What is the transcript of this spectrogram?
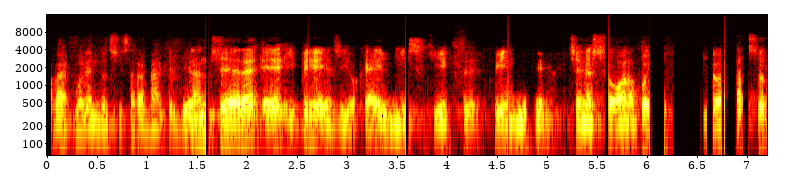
vabbè, volendo ci sarebbe anche il bilanciere, e i pesi, ok? I dischi, sì. quindi ce ne sono, poi io adesso...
